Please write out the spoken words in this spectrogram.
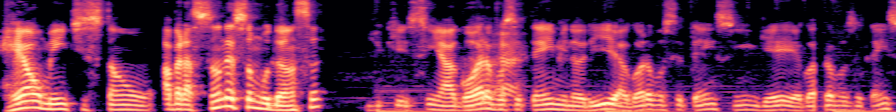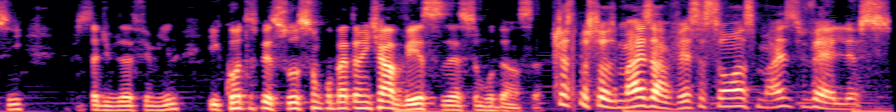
realmente estão abraçando essa mudança? De que sim, agora você É. tem minoria, agora você tem sim gay, agora você tem sim representatividade feminina, e quantas pessoas são completamente avessas a essa mudança. As pessoas mais avessas são as mais velhas.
